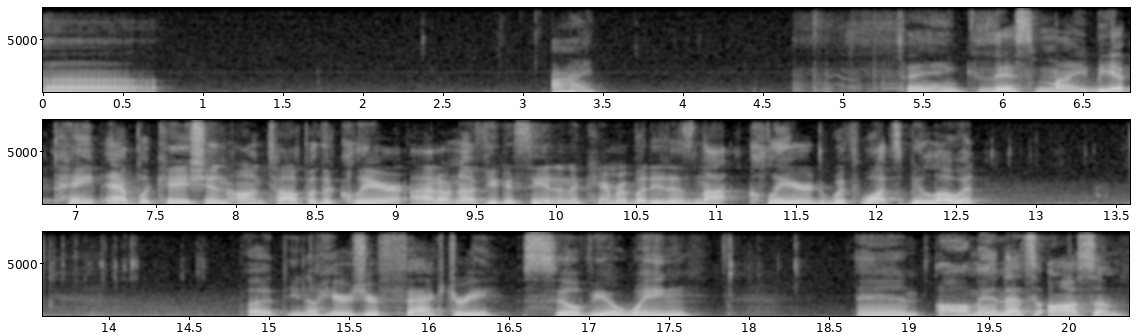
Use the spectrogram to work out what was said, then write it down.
Uh, I think this might be a paint application on top of the clear. I don't know if you can see it in the camera, but it is not cleared with what's below it. But, you know, here's your factory Silvia wing. And oh man, that's awesome.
